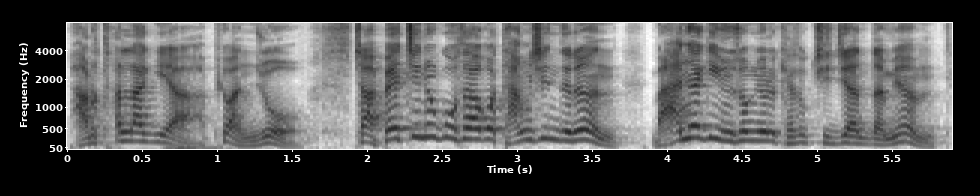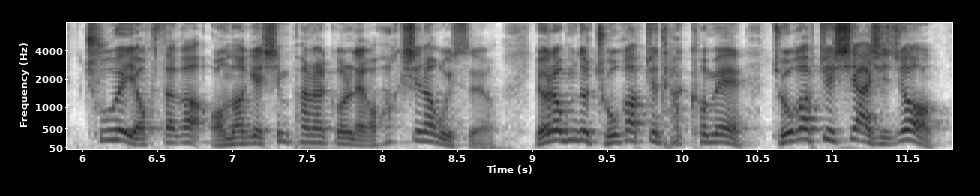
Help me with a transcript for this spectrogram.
바로 탈락이야. 표 안 줘. 자 배지는 고사하고 당신들은 만약에 윤석열을 계속 지지한다면 추후에 역사가 엄하게 심판할 걸 내가 확신하고 있어요. 여러분들 조갑제닷컴에 조갑제 씨 아시죠?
